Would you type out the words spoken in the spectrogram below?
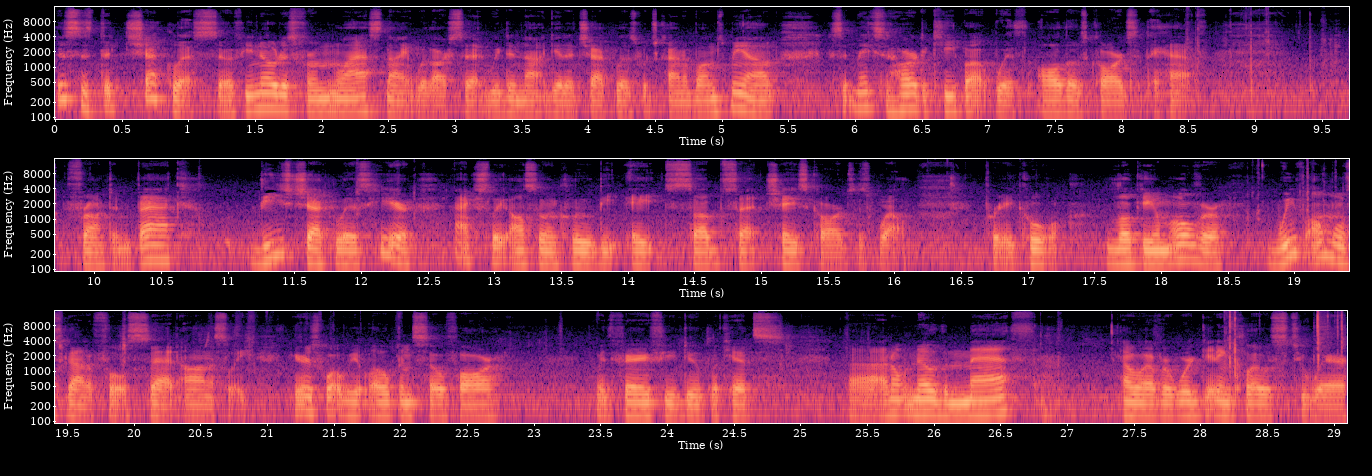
This is the checklist. So if you notice from last night with our set, we did not get a checklist, which kind of bums me out because it makes it hard to keep up with all those cards that they have. Front and back. These checklists here actually also include the eight subset chase cards as well. Pretty cool. Looking them over, we've almost got a full set, honestly. Here's what we've opened so far with very few duplicates. Uh, I don't know the math However, we're getting close to where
